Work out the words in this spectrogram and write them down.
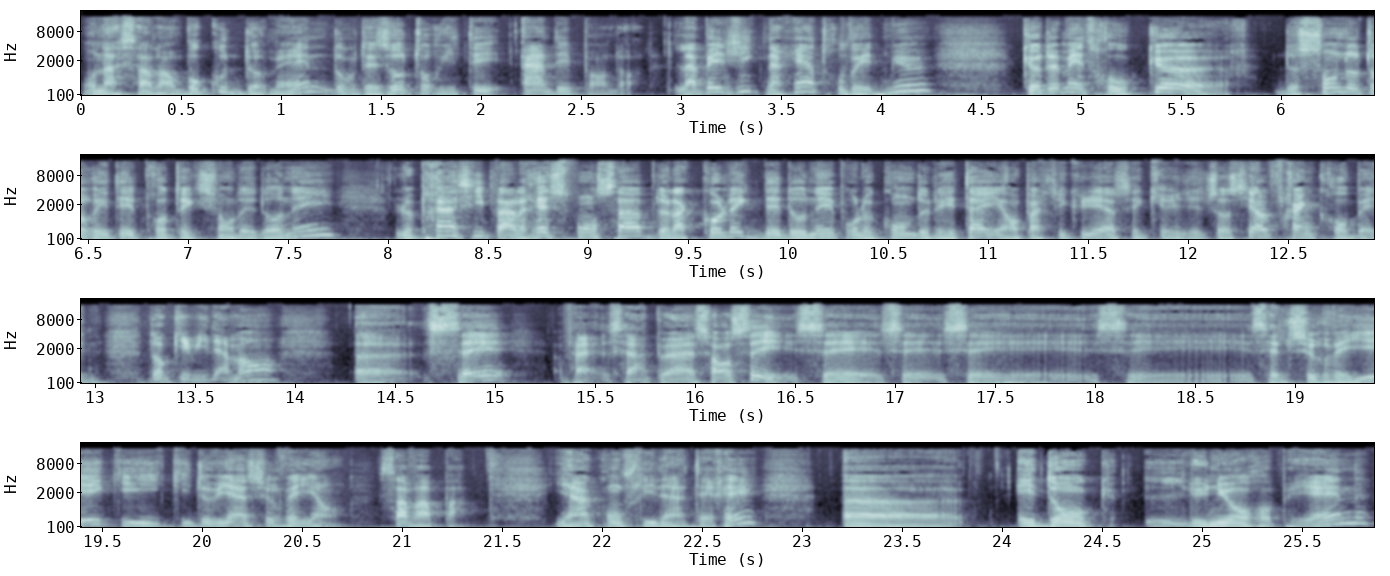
On a ça dans beaucoup de domaines, donc des autorités indépendantes. La Belgique n'a rien trouvé de mieux que de mettre au cœur de son autorité de protection des données le principal responsable de la collecte des données pour le compte de l'État et en particulier la sécurité sociale, Frank Robben. Donc évidemment, euh, c'est enfin c'est un peu insensé. C'est c'est le surveillé qui qui devient surveillant. Ça va pas. Il y a un conflit d'intérêts euh, et donc l'Union européenne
